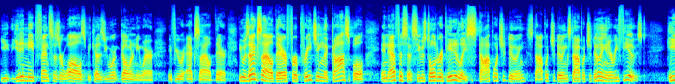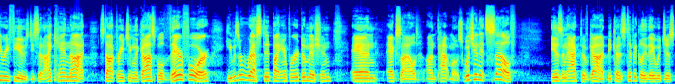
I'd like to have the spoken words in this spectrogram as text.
You, you didn't need fences or walls because you weren't going anywhere if you were exiled there. He was exiled there for preaching the gospel in Ephesus. He was told repeatedly, Stop what you're doing, stop what you're doing, stop what you're doing, and he refused. He refused. He said, I cannot stop preaching the gospel. Therefore, he was arrested by Emperor Domitian and exiled on Patmos, which in itself is an act of God because typically they would just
